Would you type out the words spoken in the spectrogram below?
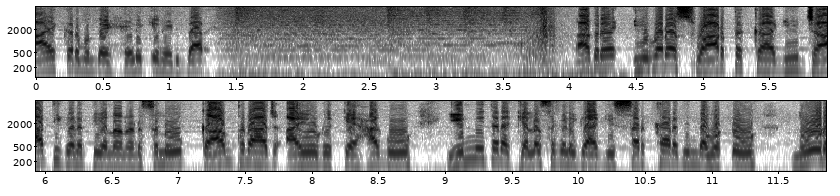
ನಾಯಕರ ಮುಂದೆ ಹೇಳಿಕೆ ನೀಡಿದ್ದಾರೆ. ಆದರೆ ಇವರ ಸ್ವಾರ್ಥಕ್ಕಾಗಿ ಜಾತಿ ಗಣತಿಯನ್ನು ನಡೆಸಲು ಕಾಂತರಾಜ್ ಆಯೋಗಕ್ಕೆ ಹಾಗೂ ಇನ್ನಿತರ ಕೆಲಸಗಳಿಗಾಗಿ ಸರ್ಕಾರದಿಂದ ಒಟ್ಟು ನೂರ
